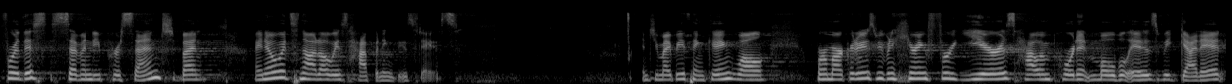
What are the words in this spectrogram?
for this 70%, but I know it's not always happening these days. And you might be thinking, well, we're marketers, we've been hearing for years how important mobile is. We get it.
